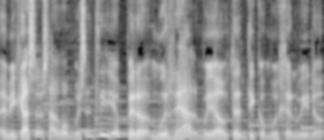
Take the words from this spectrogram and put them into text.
en mi caso es algo muy sencillo, pero muy real, muy auténtico, muy genuino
